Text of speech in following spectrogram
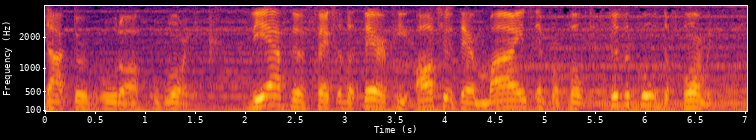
Dr. Rudolf Wernicke. The after effects of the therapy altered their minds and provoked physical deformities.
